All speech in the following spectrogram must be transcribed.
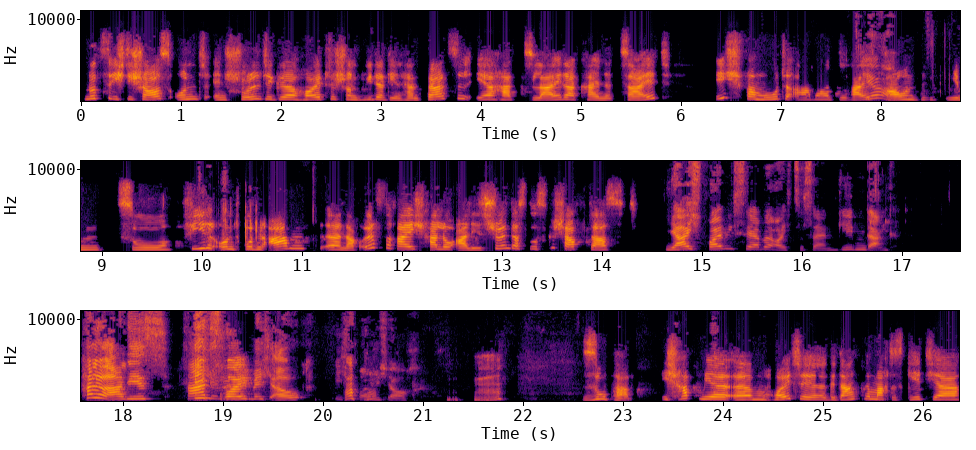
nutze ich die Chance und entschuldige heute schon wieder den Herrn Pörzel. Er hat leider keine Zeit. Ich vermute aber, drei ja. Frauen sind ihm zu viel. Und guten Abend äh, nach Österreich. Hallo Alice, schön, dass du es geschafft hast. Ja, ich freue mich sehr, bei euch zu sein. Lieben Dank. Hallo Alice. Hallo. Ich freue mich auch. Ich freue mich auch. Super. Ich habe mir ähm, heute Gedanken gemacht, es geht ja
